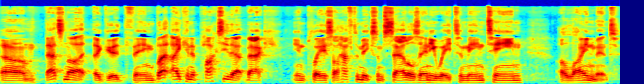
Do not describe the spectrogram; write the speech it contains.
um, that's not a good thing, but I can epoxy that back in place. I'll have to make some saddles anyway to maintain alignment.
